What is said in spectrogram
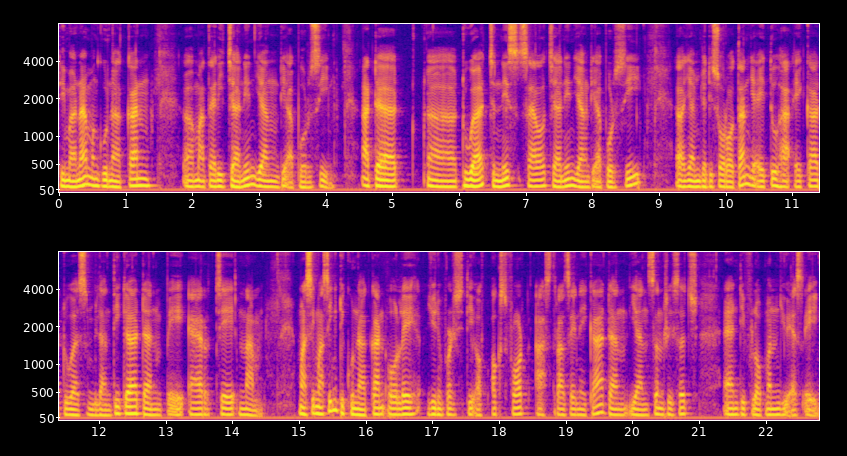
di mana menggunakan uh, materi janin yang diaborsi. Ada uh, dua jenis sel janin yang diaborsi uh, yang menjadi sorotan yaitu HEK 293 dan PRC6. Masing-masing digunakan oleh University of Oxford, AstraZeneca, dan Janssen Research and Development USA.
